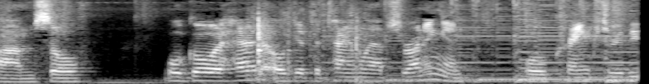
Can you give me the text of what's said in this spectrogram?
Um, so we'll go ahead, I'll get the time lapse running and we'll crank through these.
